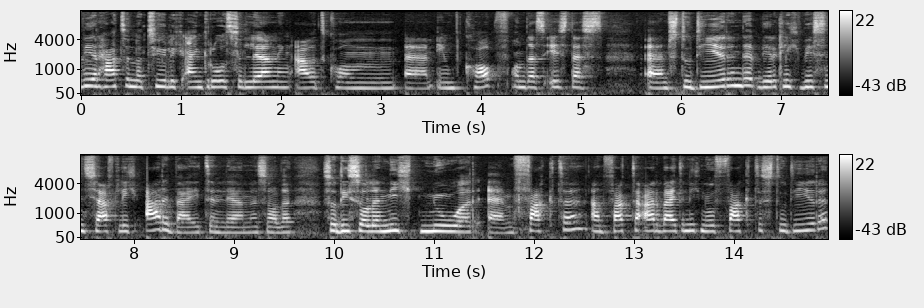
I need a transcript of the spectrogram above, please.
Wir hatten natürlich ein großes Learning Outcome äh, im Kopf und das ist, dass ähm, Studierende wirklich wissenschaftlich arbeiten lernen sollen. So die sollen nicht nur ähm, Fakten, an Fakten arbeiten, nicht nur Fakten studieren,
